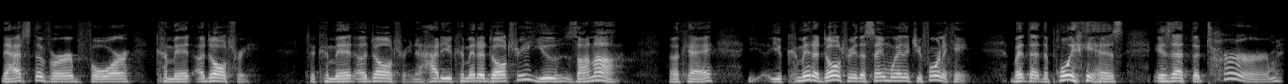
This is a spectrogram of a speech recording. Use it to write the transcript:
that's the verb for commit adultery. To commit adultery. Now, how do you commit adultery? You zana. Okay? You commit adultery the same way that you fornicate. But the, the point is, is that the term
